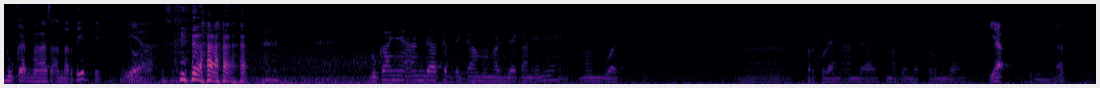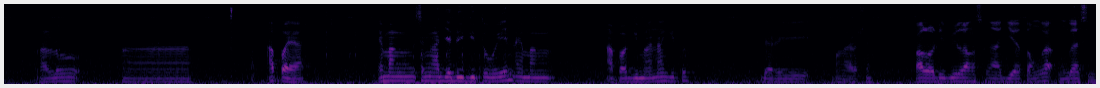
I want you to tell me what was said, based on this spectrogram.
Bukan bahas antar titik. Iya. bukannya anda ketika mengerjakan ini membuat eh, perkuliahan anda semakin tertunda Ya. Lalu eh, apa ya emang sengaja digituin emang apa gimana gitu dari Malarasnya Kalau dibilang sengaja atau enggak, enggak sih.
